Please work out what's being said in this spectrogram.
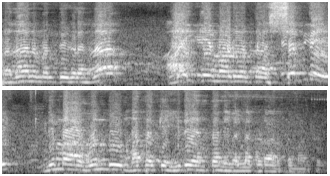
ಪ್ರಧಾನಮಂತ್ರಿಗಳನ್ನ ಆಯ್ಕೆ ಮಾಡುವಂತ ಶಕ್ತಿ ನಿಮ್ಮ ಒಂದು ಮತಕ್ಕೆ ಇದೆ ಅಂತ ನೀವೆಲ್ಲ ಕೂಡ ಅರ್ಥ ಮಾಡ್ತೀರಿ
